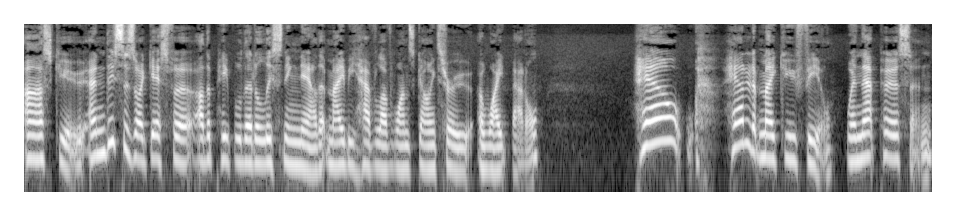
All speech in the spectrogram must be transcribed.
ask you, and this is, I guess, for other people that are listening now that maybe have loved ones going through a weight battle. How how did it make you feel when that person,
